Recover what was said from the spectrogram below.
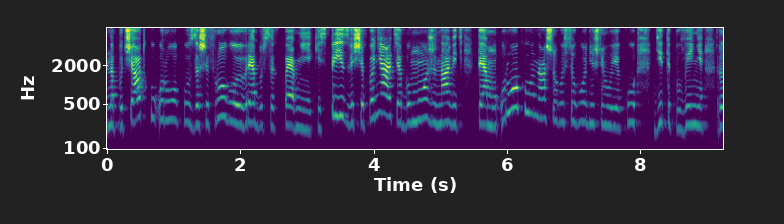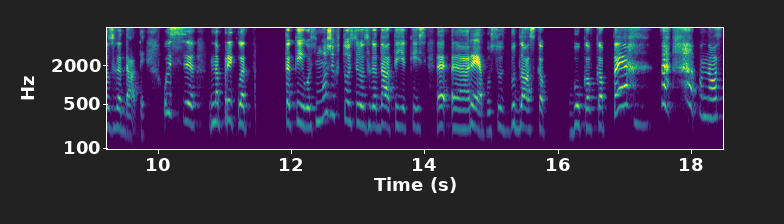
на початку уроку, зашифровую в ребусах певні якісь прізвища, поняття, або може навіть тему уроку нашого сьогоднішнього, яку діти повинні розгадати. Ось, е, наприклад, такий ось може хтось розгадати якийсь е, е, ребус. Ось, будь ласка, буковка П у нас.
